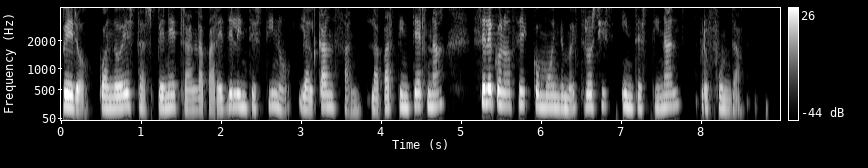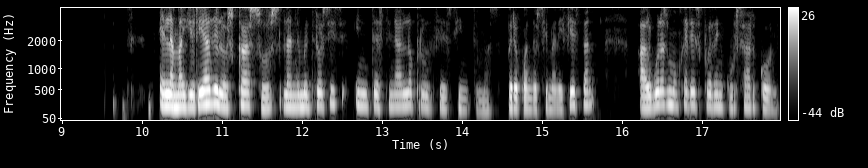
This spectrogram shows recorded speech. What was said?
pero cuando éstas penetran la pared del intestino y alcanzan la parte interna, se le conoce como endometrosis intestinal profunda. En la mayoría de los casos, la endometrosis intestinal no produce síntomas, pero cuando se manifiestan, algunas mujeres pueden cursar con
